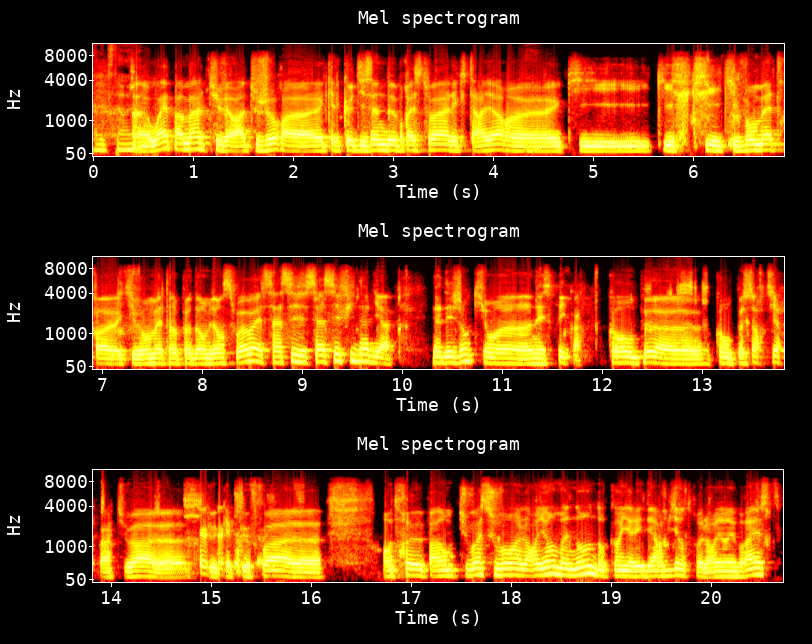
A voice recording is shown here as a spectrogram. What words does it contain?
à l'extérieur Euh, ouais, pas mal. Tu verras toujours euh, quelques dizaines de Brestois à l'extérieur euh, qui, qui, qui, qui vont mettre, qui vont mettre un peu d'ambiance. Ouais, ouais, c'est assez, assez fidèle. Il y a, il y a des gens qui ont un, un esprit, quoi. Quand on peut, euh, quand on peut sortir, quoi. Tu vois, euh, parce que quelquefois, euh, entre, par exemple, tu vois souvent à Lorient maintenant, donc quand il y a les derbies entre Lorient et Brest,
